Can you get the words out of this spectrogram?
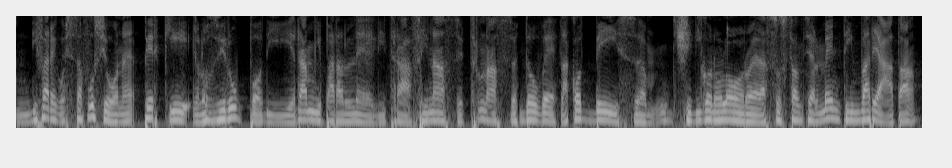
di, fare questa fusione perché lo sviluppo di rami paralleli tra FreeNAS e TrueNAS dove la code base ci dicono loro era sostanzialmente invariata,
